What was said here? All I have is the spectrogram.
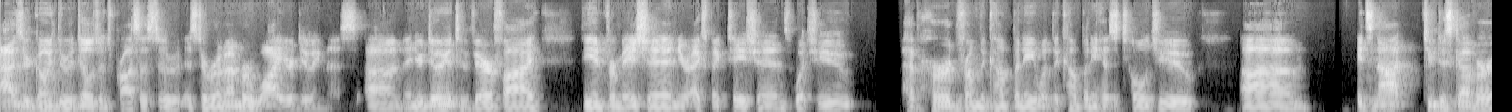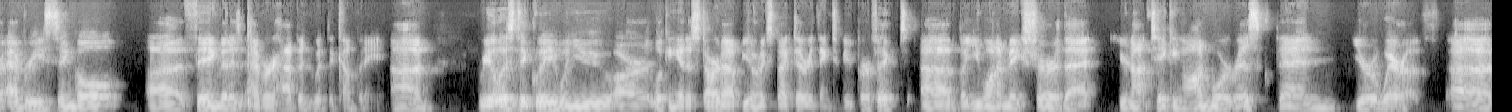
as you're going through a diligence process to, is to remember why you're doing this. Um, and you're doing it to verify the information, your expectations, what you have heard from the company, what the company has told you. Um, it's not to discover every single uh, thing that has ever happened with the company. Um, realistically, when you are looking at a startup, you don't expect everything to be perfect, uh, but you want to make sure that you're not taking on more risk than you're aware of. Uh,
